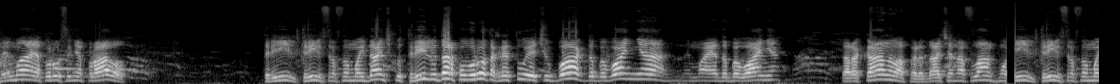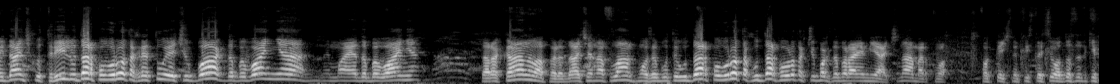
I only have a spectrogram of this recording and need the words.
Немає порушення правил. Тріль, тріль в штрафному майданчику. Тріль, удар по воротах рятує Чубак. Добивання. Немає добивання. Тараканова, передача на фланг. Тріль, тріль в штрафному майданчику. Тріль, удар по воротах рятує Чубак. Добивання. Немає добивання. Тараканова, передача на фланг. Може бути удар по воротах. Удар по воротах. Чубак забирає м'яч. Намертво. Фактично після цього досить таки.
